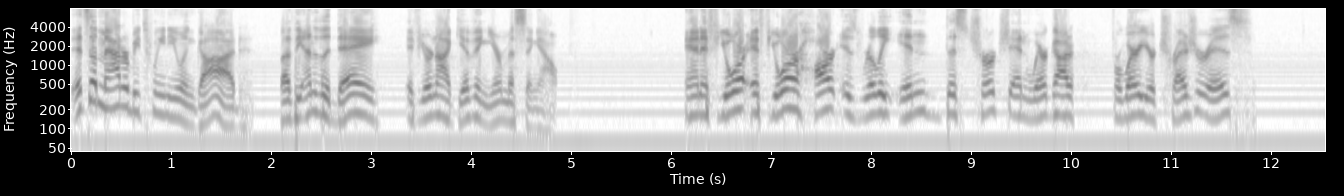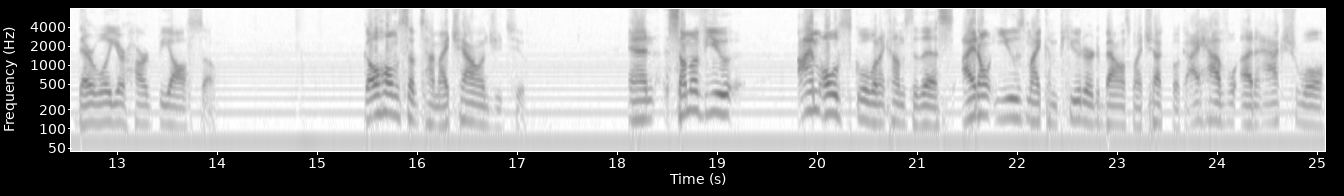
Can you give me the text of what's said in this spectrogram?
It's a matter between you and God. But at the end of the day, if you're not giving, you're missing out. And if your if your heart is really in this church and where God for where your treasure is, there will your heart be also. Go home sometime. I challenge you to. And some of you, I'm old school when it comes to this. I don't use my computer to balance my checkbook. I have an actual,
